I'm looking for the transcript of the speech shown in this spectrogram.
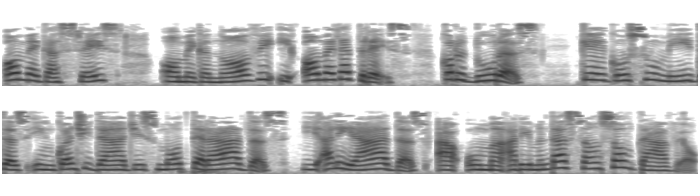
ômega 6, ômega 9 e ômega 3, gorduras que consumidas em quantidades moderadas e aliadas a uma alimentação saudável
